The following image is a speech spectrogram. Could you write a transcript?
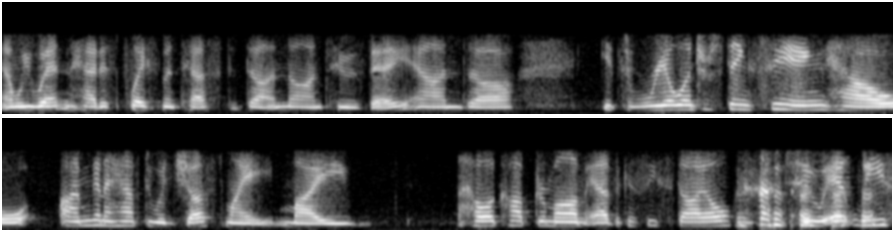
and we went and had his placement test done on Tuesday, and uh, it's real interesting seeing how I'm going to have to adjust my my helicopter mom advocacy style to at least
